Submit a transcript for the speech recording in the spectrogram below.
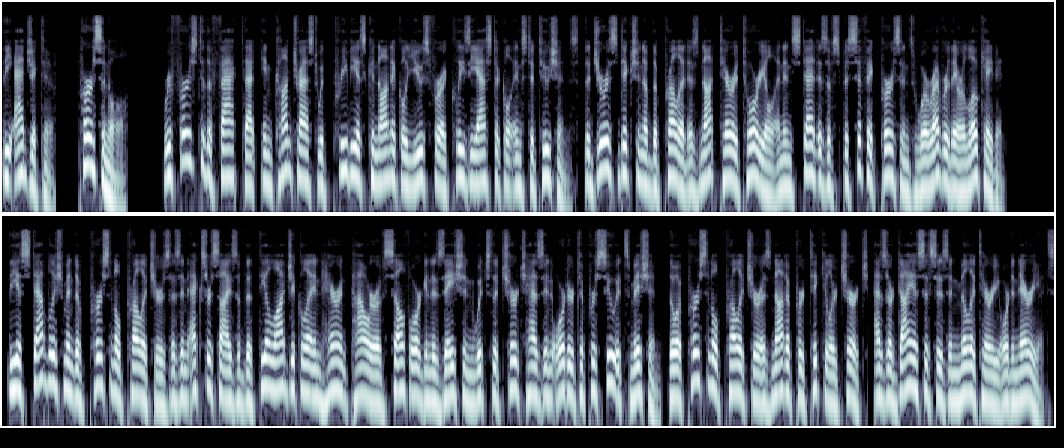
The adjective, personal, refers to the fact that, in contrast with previous canonical use for ecclesiastical institutions, the jurisdiction of the prelate is not territorial and instead is of specific persons wherever they are located. The establishment of personal prelatures is an exercise of the theological inherent power of self-organization which the Church has in order to pursue its mission, though a personal prelature is not a particular church, as are dioceses and military ordinariates.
